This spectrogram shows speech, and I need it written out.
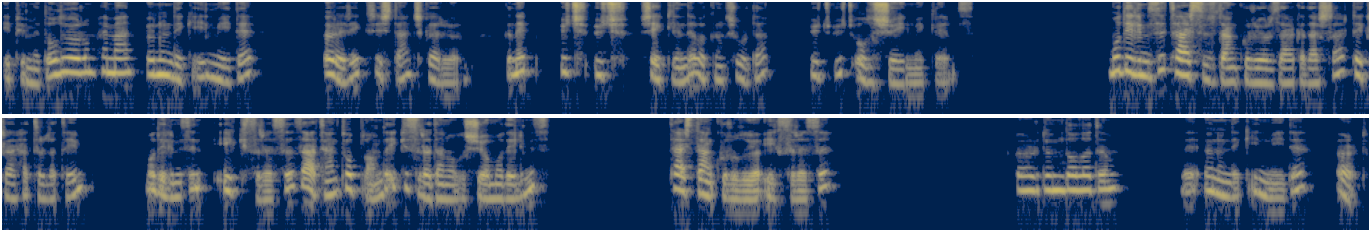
ipimi doluyorum. Hemen önündeki ilmeği de örerek şişten çıkarıyorum. Bakın hep 3 3 şeklinde bakın şurada 3 3 oluşuyor ilmeklerimiz. Modelimizi ters yüzden kuruyoruz arkadaşlar. Tekrar hatırlatayım. Modelimizin ilk sırası zaten toplamda iki sıradan oluşuyor modelimiz. Tersten kuruluyor ilk sırası. Ördüm, doladım ve önündeki ilmeği de ördüm.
